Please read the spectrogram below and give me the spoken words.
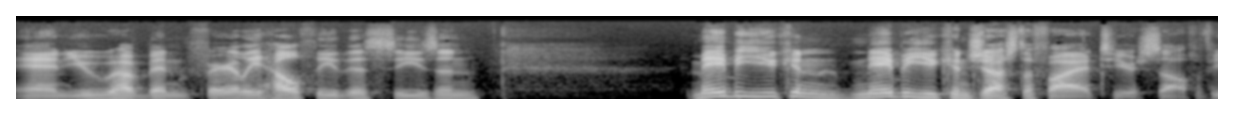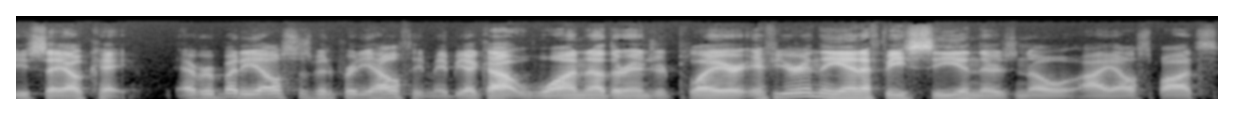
and you have been fairly healthy this season, maybe you can maybe you can justify it to yourself. If you say, okay, everybody else has been pretty healthy. Maybe I got one other injured player. If you're in the NFBC and there's no IL spots,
